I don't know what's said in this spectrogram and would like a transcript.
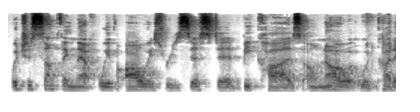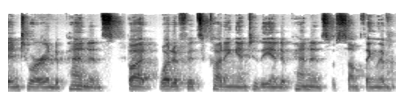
which is something that we've always resisted because, oh no, it would cut into our independence. But what if it's cutting into the independence of something that,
